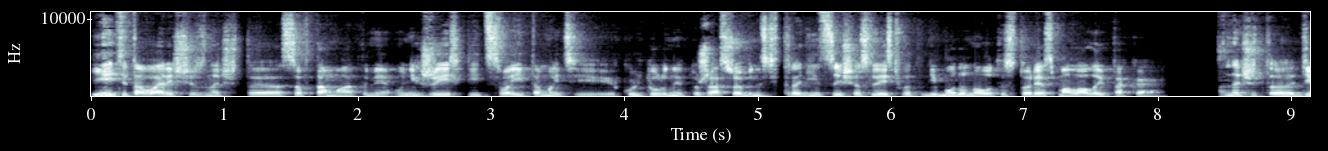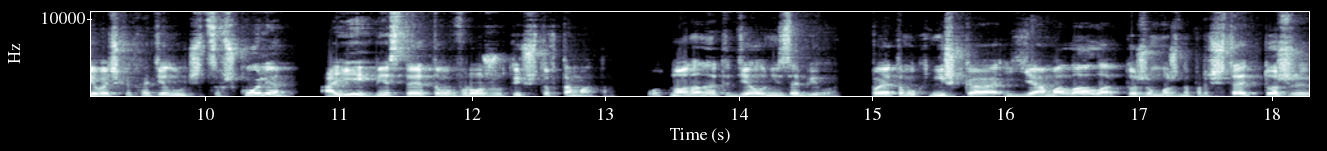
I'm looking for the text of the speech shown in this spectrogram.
И эти товарищи, значит, э, с автоматами. У них же есть какие-то свои там эти культурные тоже особенности, традиции. Сейчас лезть в это не буду. Но вот история с Малалой такая. Значит, э, девочка хотела учиться в школе, а ей вместо этого в рожу тычут автоматом. Вот. Но она на это дело не забила. Поэтому книжка «Я Малала» тоже можно прочитать. Тоже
